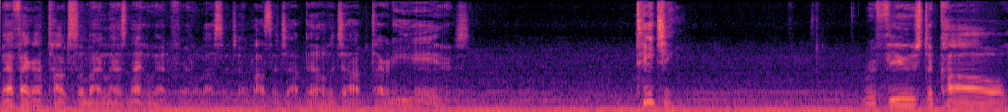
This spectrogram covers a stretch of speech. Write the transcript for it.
Matter of fact, I talked to somebody last night who had a friend who lost their job. Lost their job, been on the job 30 years. Teaching. Refused to call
